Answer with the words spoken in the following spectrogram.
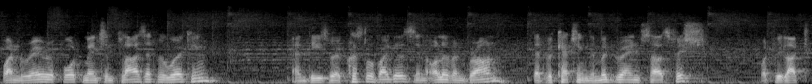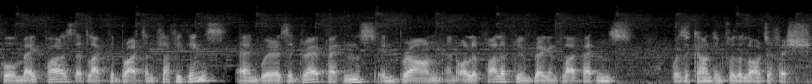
One rare report mentioned flies that were working, and these were crystal buggers in olive and brown that were catching the mid-range size fish, what we like to call magpies that like the bright and fluffy things, and whereas the drab patterns in brown and olive filar plume dragonfly patterns was accounting for the larger fish.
